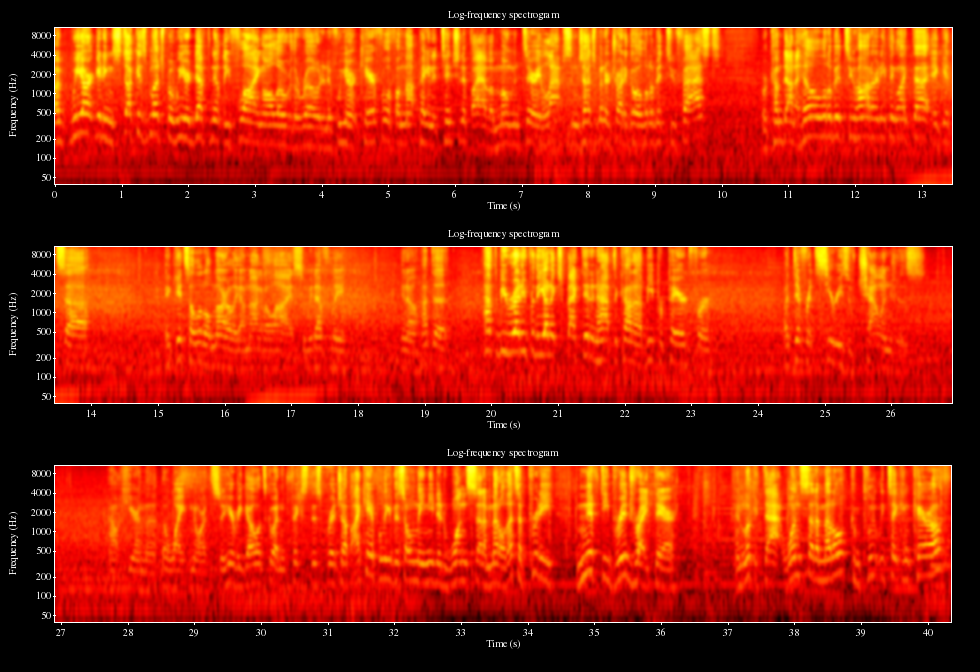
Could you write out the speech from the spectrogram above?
uh, we aren't getting stuck as much, but we are definitely flying all over the road. And if we aren't careful, if I'm not paying attention, if I have a momentary lapse in judgment or try to go a little bit too fast, or come down a hill a little bit too hot or anything like that, it gets, uh, it gets a little gnarly, I'm not gonna lie. So we definitely, you know, have to have to be ready for the unexpected and have to kind of be prepared for a different series of challenges out here in the, the white north. So here we go. Let's go ahead and fix this bridge up. I can't believe this only needed one set of metal. That's a pretty nifty bridge right there. And look at that. One set of metal completely taken care of.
